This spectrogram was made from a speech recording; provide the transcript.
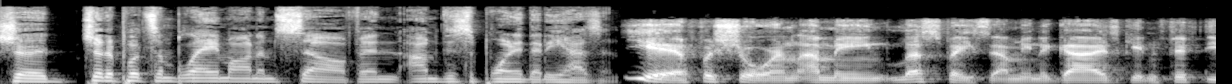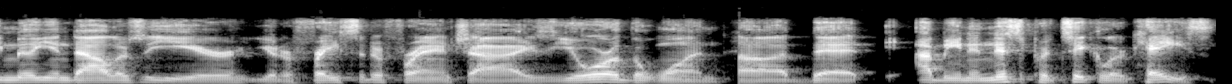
should should have put some blame on himself, and I'm disappointed that he hasn't. Yeah, for sure. And I mean, let's face it. I mean, the guy's getting fifty million dollars a year. You're the face of the franchise. You're the one uh, that I mean, in this particular case,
